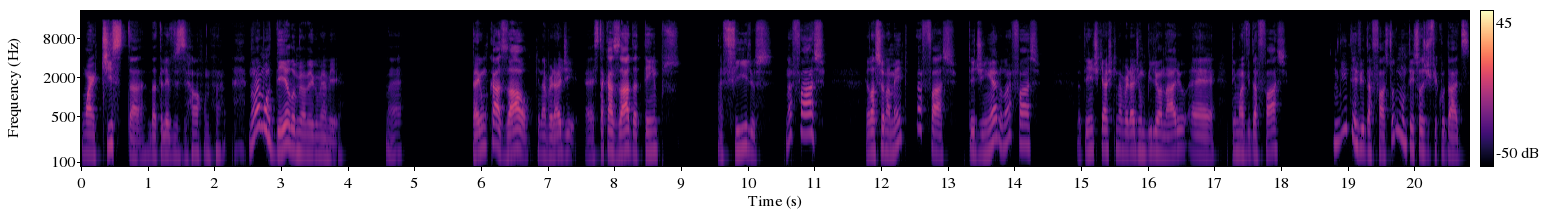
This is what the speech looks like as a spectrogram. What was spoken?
um artista da televisão. Não é modelo, meu amigo, minha amiga. Né? Pega um casal que, na verdade, é, está casado há tempos, né, filhos. Não é fácil. Relacionamento não é fácil. Ter dinheiro não é fácil. Tem gente que acha que, na verdade, um bilionário é, tem uma vida fácil. Ninguém tem vida fácil, todo mundo tem suas dificuldades.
